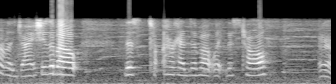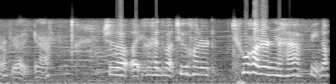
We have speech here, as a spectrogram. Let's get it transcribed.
not really giant, she's about this her head's about like this tall. I don't know if you're like yeah. She's about like her head's about 200, 200 and a half feet. No,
